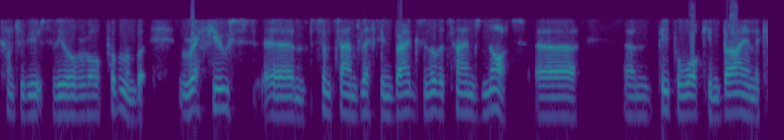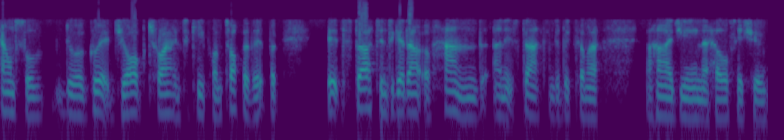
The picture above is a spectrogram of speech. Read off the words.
contributes to the overall problem. But refuse, um, sometimes left in bags and other times not. Uh, and people walking by and the council do a great job trying to keep on top of it, but it's starting to get out of hand and it's starting to become a, a hygiene and a health issue.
